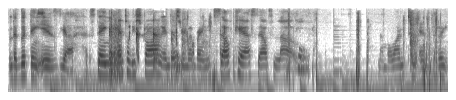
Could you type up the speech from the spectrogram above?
the good thing is, yeah, staying mentally strong and just remembering self care, self love. number one, two, and three.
